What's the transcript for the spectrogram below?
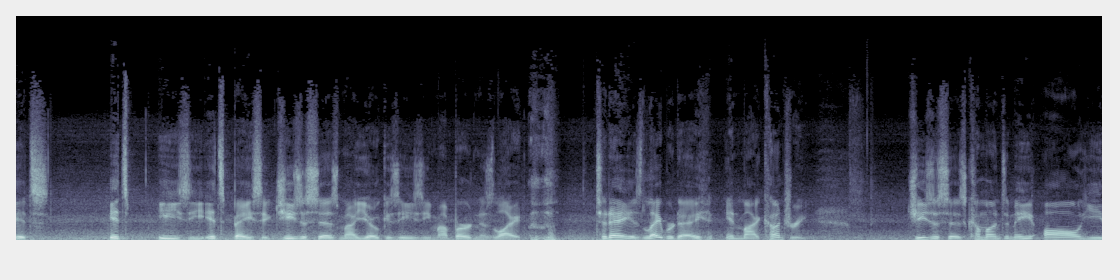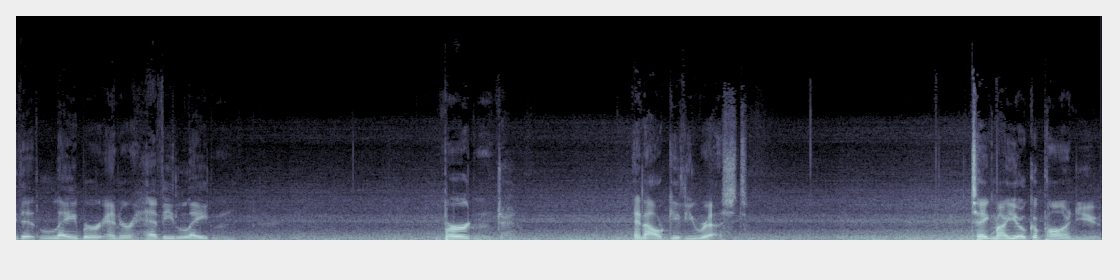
It's it's easy. It's basic. Jesus says, "My yoke is easy, my burden is light." Today is Labor Day in my country. Jesus says, Come unto me, all ye that labor and are heavy laden, burdened, and I'll give you rest. Take my yoke upon you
